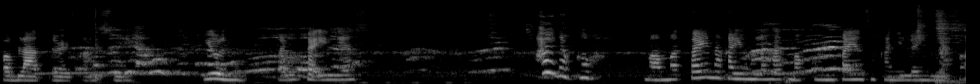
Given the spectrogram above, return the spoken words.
pablatter ka. So, yun. Sabi ka, Elias, ay nako, mamatay na kayong lahat, mapuntayan sa kanila yung lupa.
